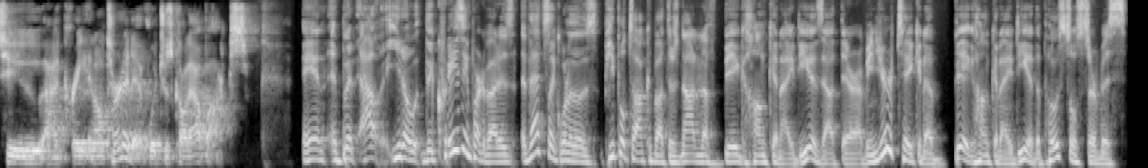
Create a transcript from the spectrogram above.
to uh, create an alternative, which was called Outbox. And but out, you know the crazy part about it is that's like one of those people talk about. There's not enough big hunkin' ideas out there. I mean, you're taking a big hunkin' idea. The postal service,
